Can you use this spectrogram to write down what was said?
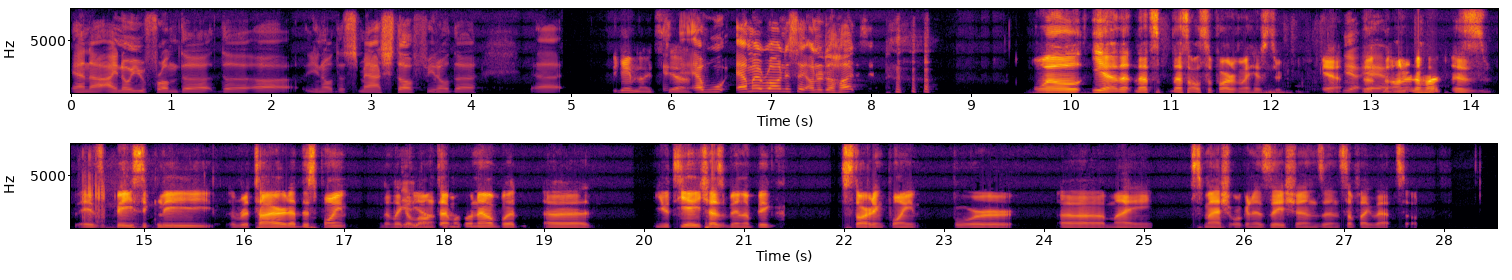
and uh, I know you from the the uh you know the Smash stuff you know the uh, the game nights. Yeah. a- w- am I wrong to say under the hut Well, yeah, that, that's that's also part of my history. Yeah, Yeah, the, yeah, the yeah. Under the Hut is is basically retired at this point, like Yeah, a yeah. long time ago now. But uh, UTH has been a big starting point for uh, my Smash organizations and stuff like that. So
